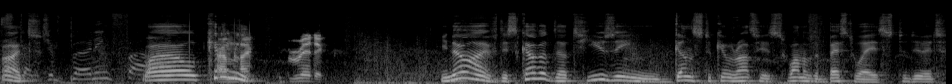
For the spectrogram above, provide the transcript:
Right. Stench of burning fire. Well, I'm killing. like Riddick. You know, I've discovered that using guns to kill rats is one of the best ways to do it.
